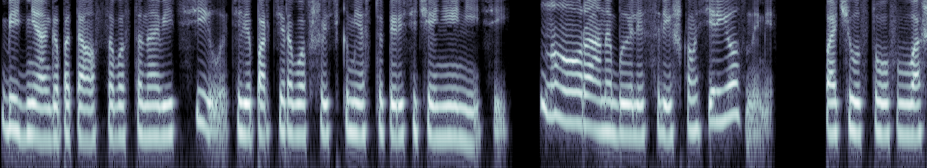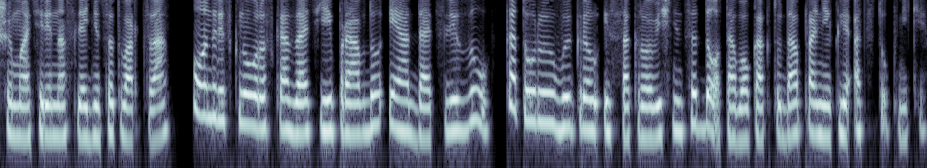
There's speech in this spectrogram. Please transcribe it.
Бедняга пытался восстановить силы, телепортировавшись к месту пересечения нитей. Но раны были слишком серьезными. Почувствовав в вашей матери наследницу Творца, он рискнул рассказать ей правду и отдать слезу, которую выкрал из сокровищницы до того, как туда проникли отступники.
